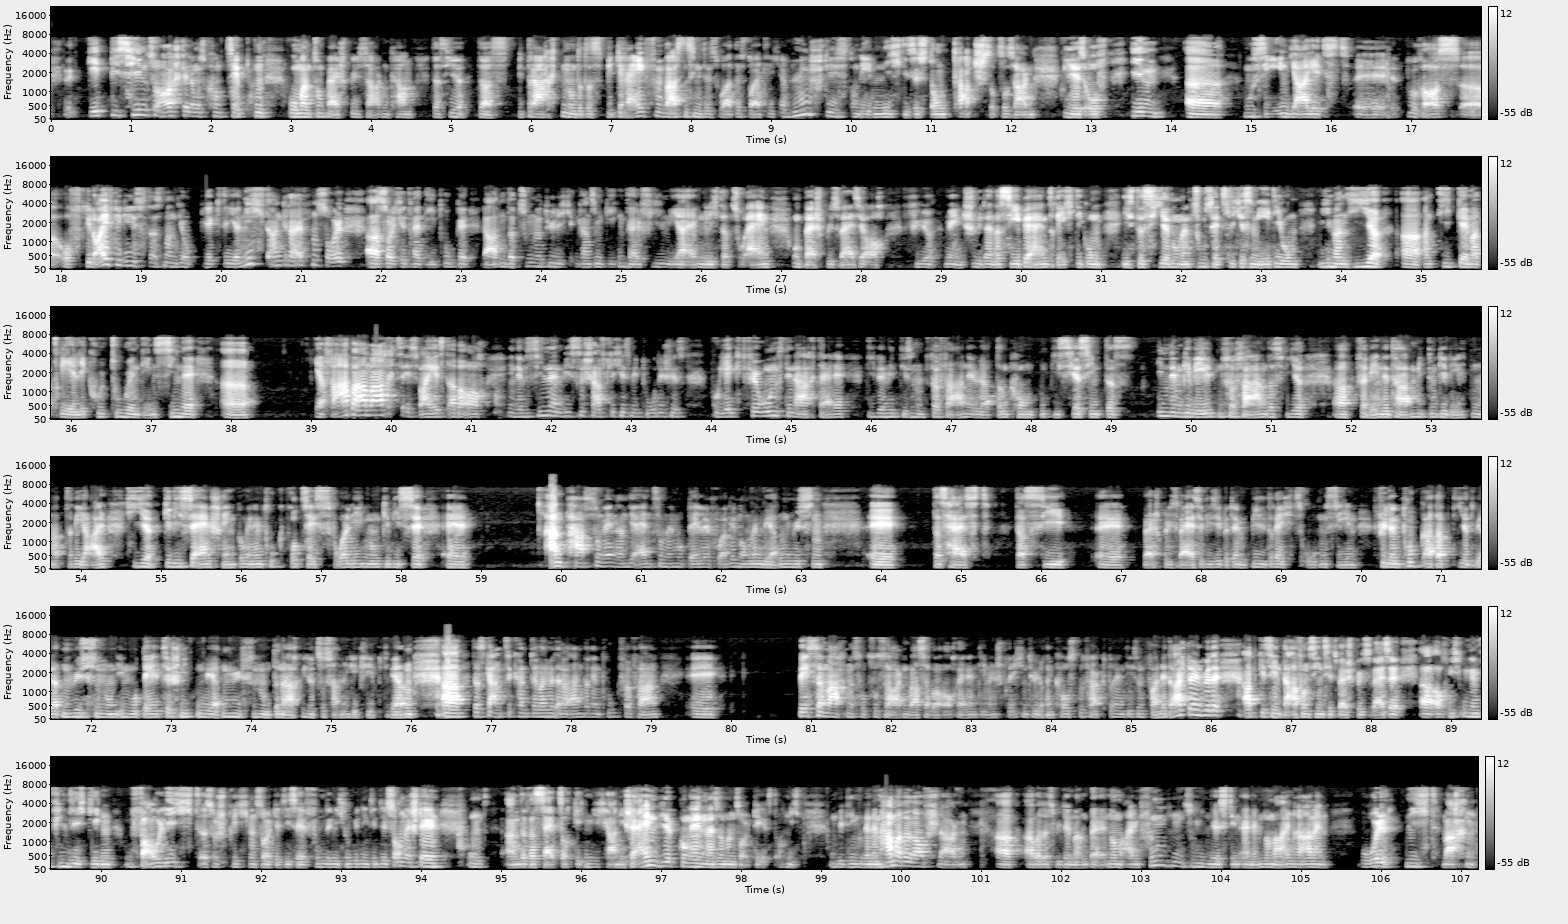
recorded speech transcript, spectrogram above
geht bis hin zu Ausstellungskonzepten, wo man zum Beispiel sagen kann, dass hier das Betrachten oder das Begreifen im wahrsten Sinne des Wortes deutlich erwünscht ist und eben nicht dieses Don't Touch sozusagen, wie es oft in äh, Museen ja jetzt äh, durchaus äh, oft geläufig ist, dass man die Objekte ja nicht angreifen soll. Äh, solche 3D-Drucke laden dazu natürlich ganz im Gegenteil viel mehr eigentlich dazu ein und beispielsweise auch für Menschen mit einer Sehbeeinträchtigung ist das hier nun ein zusätzliches Medium, wie man hier äh, antike materielle Kultur in dem Sinne äh, erfahrbar macht. Es war jetzt aber auch in dem Sinne ein wissenschaftliches, methodisches Projekt für uns. Die Nachteile, die wir mit diesem Verfahren erörtern konnten bisher, sind dass in dem gewählten Verfahren, das wir äh, verwendet haben, mit dem gewählten Material, hier gewisse Einschränkungen im Druckprozess vorliegen und gewisse äh, Anpassungen an die einzelnen Modelle vorgenommen werden müssen. Äh, das heißt, dass sie äh, beispielsweise, wie Sie bei dem Bild rechts oben sehen, für den Druck adaptiert werden müssen und im Modell zerschnitten werden müssen und danach wieder zusammengeklebt werden. Äh, das Ganze könnte man mit einem anderen Druckverfahren äh, besser machen sozusagen, was aber auch einen dementsprechend höheren Kostenfaktor in diesem Falle darstellen würde. Abgesehen davon sind sie beispielsweise äh, auch nicht unempfindlich gegen UV-Licht, also sprich man sollte diese Funde nicht unbedingt in die Sonne stellen und andererseits auch gegen mechanische Einwirkungen, also man sollte jetzt auch nicht unbedingt mit einem Hammer darauf schlagen, äh, aber das würde man bei normalen Funden zumindest in einem normalen Rahmen wohl nicht machen.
